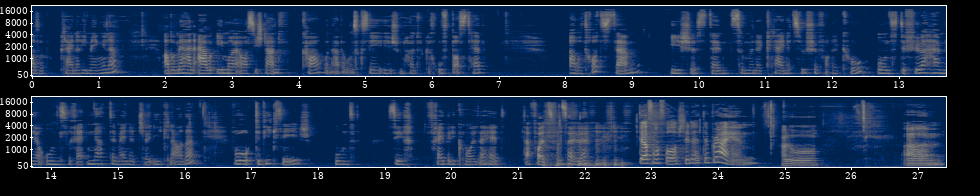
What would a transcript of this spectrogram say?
also kleinere Mengen. Aber wir haben auch immer einen Assistent gehabt, der neben uns gesehen ist und halt wirklich aufgepasst hat. Aber trotzdem ist es dann zu einem kleinen Zwischenfall gekommen und dafür haben wir unseren netten Manager eingeladen, der dabei war und sich freiwillig gemeldet hat, den Fall zu erzählen. Darf man vorstellen, der Brian. Hallo. Ähm,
